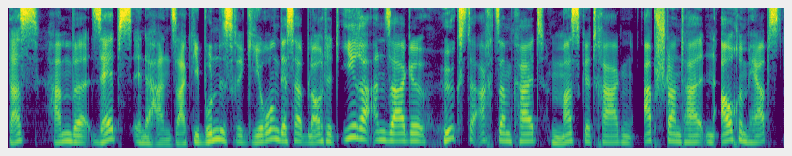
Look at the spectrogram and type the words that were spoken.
Das haben wir selbst in der Hand, sagt die Bundesregierung. Deshalb lautet ihre Ansage höchste Achtsamkeit, Maske tragen, Abstand halten, auch im Herbst.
